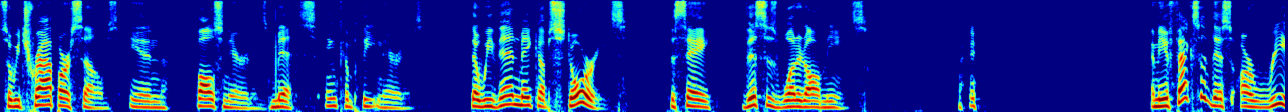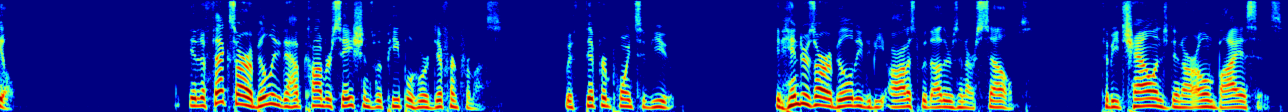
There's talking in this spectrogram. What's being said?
So we trap ourselves in false narratives, myths, incomplete narratives that we then make up stories to say, this is what it all means. And the effects of this are real. It affects our ability to have conversations with people who are different from us, with different points of view. It hinders our ability to be honest with others and ourselves, to be challenged in our own biases.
